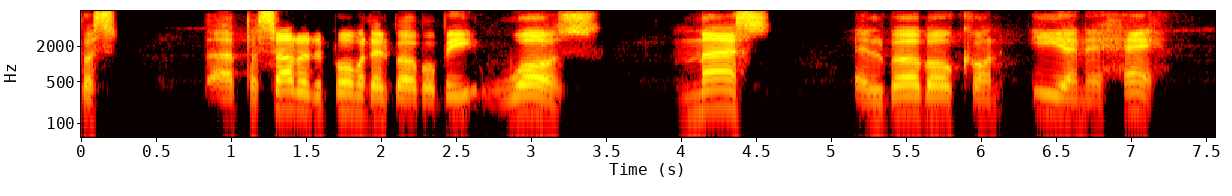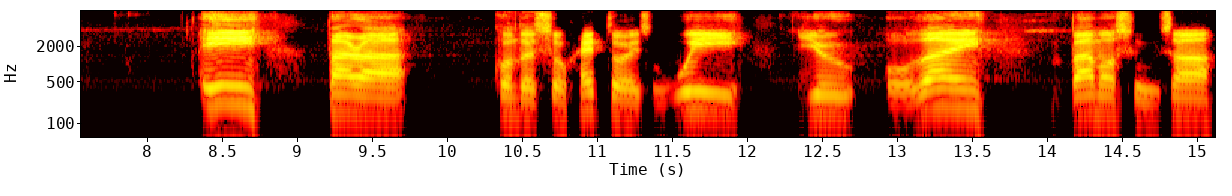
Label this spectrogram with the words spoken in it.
uh, pasado de forma del verbo be, was, más el verbo con ing. Y para cuando el sujeto es we, you o they, vamos a usar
